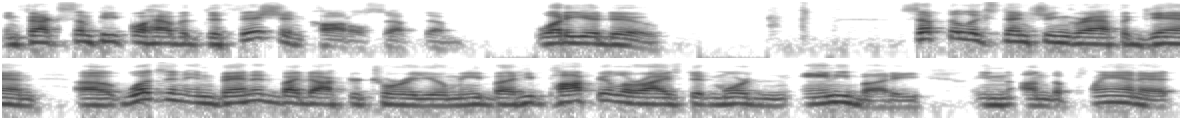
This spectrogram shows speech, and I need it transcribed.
In fact, some people have a deficient caudal septum. What do you do? Septal extension graft, again, uh, wasn't invented by Dr. Toriumi, but he popularized it more than anybody in, on the planet.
